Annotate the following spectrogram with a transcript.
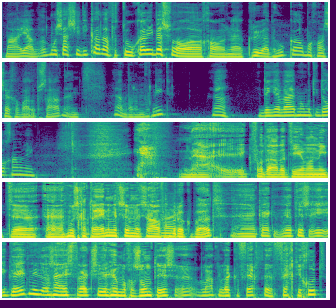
Maar ja, Moussassi die kan af en toe kan hij best wel uh, gewoon uh, cru uit de hoek komen. Gewoon zeggen wat op staat. En ja, waarom moet niet? Ja. Denk jij Wijman moet hij doorgaan of niet? Ja, nou, ik vond al dat hij helemaal niet uh, uh, moest gaan trainen met zijn met half gebroken poot. Uh, kijk, het is, ik weet niet als hij straks weer helemaal gezond is. laat hem lekker vechten. Vecht hij goed,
